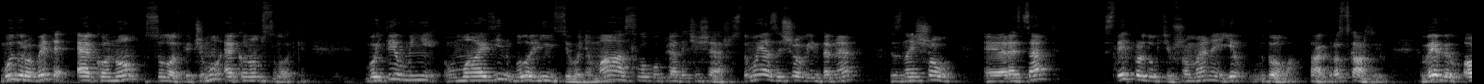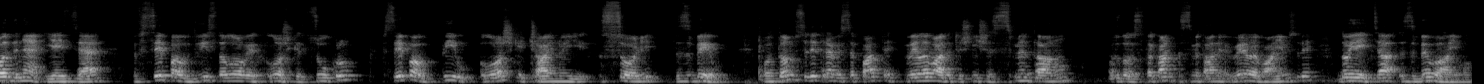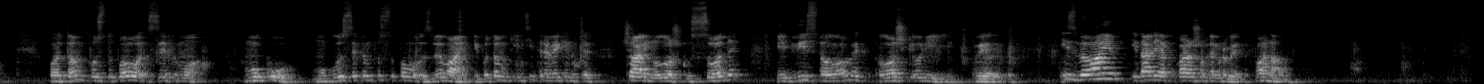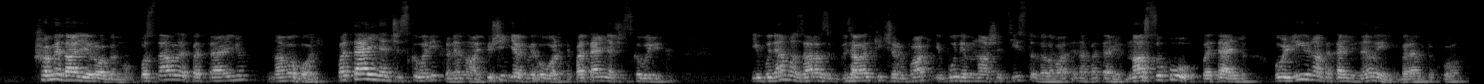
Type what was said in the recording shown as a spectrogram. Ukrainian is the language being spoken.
Буду робити економ солодке. Чому економ солодке? Бо йти в мені в магазин було лінь сьогодні, масло купляти чи ще щось. Тому я зайшов в інтернет, знайшов е, рецепт з тих продуктів, що в мене є вдома. Так, розказую. Вибив одне яйце, всипав 2 столових ложки цукру, всипав пів ложки чайної солі, збив. Потім сюди треба висипати, виливати точніше сметану. Ось до стакан сметани виливаємо сюди, до яйця збиваємо. Потім поступово сипемо муку. Муку сипемо поступово, збиваємо. І потім в кінці треба викинути чайну ложку соди і 2 столових ложки олії вилити. І збиваємо, і далі я покажу, що будемо робити. Погнали! Що ми далі робимо? Поставили петельню на вогонь. Петельня чи сковорідка, не знаю. Пишіть, як ви говорите, петельня чи сковорідка. І будемо зараз взяли такий черпак і будемо наше тісто виливати на петельню. На суху петельню. Олію на петельню не лий. Беремо таку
